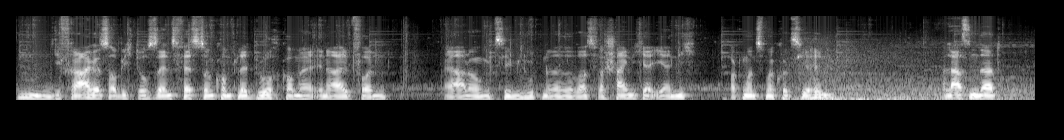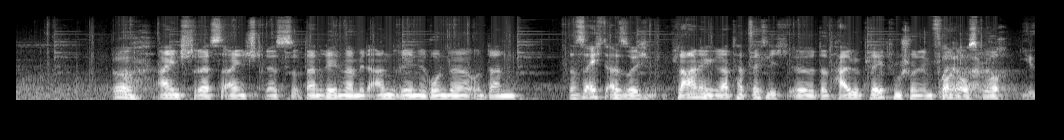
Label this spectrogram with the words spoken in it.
hm, die Frage ist, ob ich durch Sens Festung komplett durchkomme innerhalb von, keine Ahnung, 10 Minuten oder sowas. Wahrscheinlich ja eher nicht. Packen wir uns mal kurz hier hin. Verlassen das. Oh, ein Stress, ein Stress. Dann reden wir mit André eine Runde und dann... Das ist echt, also ich plane gerade tatsächlich äh, das halbe Playthrough schon im Voraus durch. You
